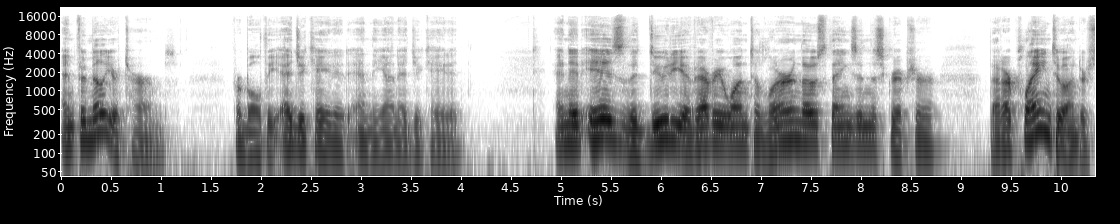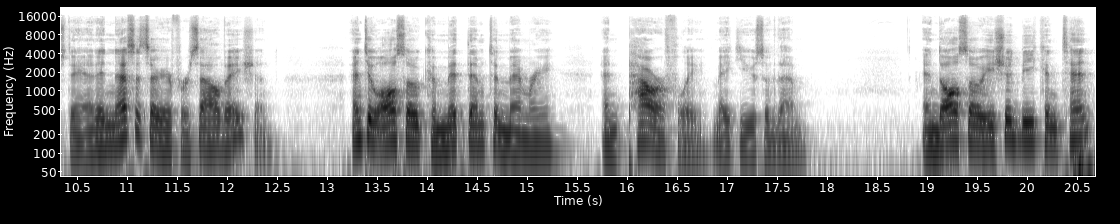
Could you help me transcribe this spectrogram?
and familiar terms for both the educated and the uneducated. And it is the duty of everyone to learn those things in the Scripture that are plain to understand and necessary for salvation, and to also commit them to memory and powerfully make use of them. And also, he should be content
